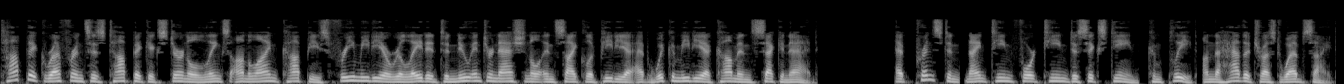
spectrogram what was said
Topic references Topic External links Online copies Free media related to New International Encyclopedia at Wikimedia Commons 2nd ed. At Princeton 1914 complete on the Hathitrust website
